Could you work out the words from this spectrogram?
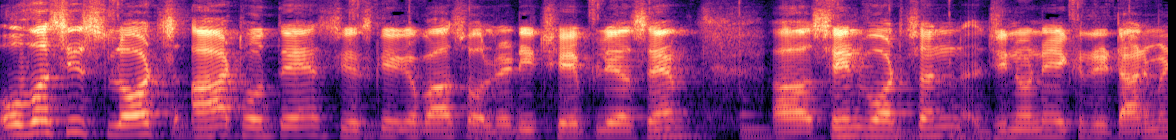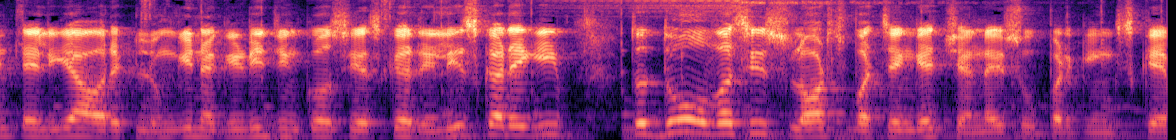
ओवरसीज स्लॉट्स आठ होते हैं सीएसके के पास ऑलरेडी छह प्लेयर्स हैं। सेन वॉटसन जिन्होंने एक रिटायरमेंट ले लिया, और एक लुंगी नगीडी, जिनको सीएसके रिलीज़ करेगी। तो दो ओवरसीज स्लॉट्स बचेंगे चेन्नई सुपर किंग्स के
